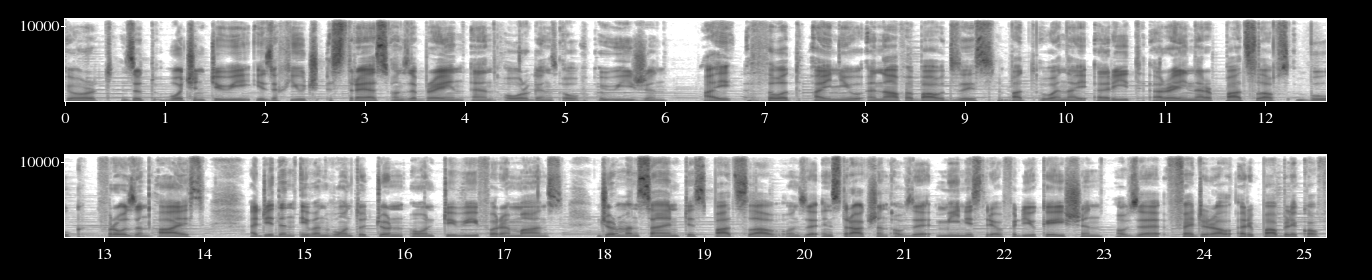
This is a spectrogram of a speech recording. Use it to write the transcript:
heard that watching TV is a huge stress on the brain and organs of vision. I thought I knew enough about this, but when I read Rainer Patzlaff's book Frozen Eyes, I didn't even want to turn on TV for a month. German scientist Patzlaff, on the instruction of the Ministry of Education of the Federal Republic of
